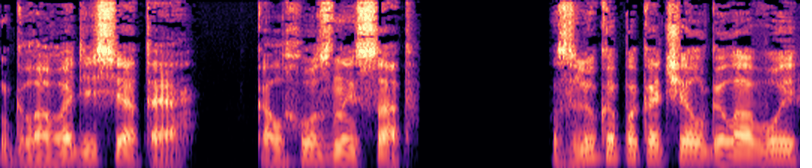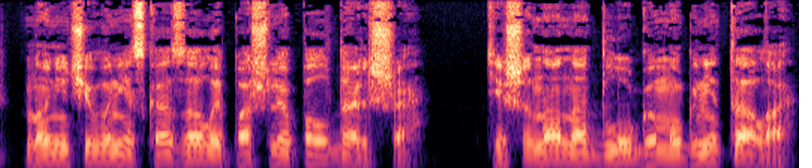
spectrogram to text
Глава десятая. Колхозный сад. Злюка покачал головой, но ничего не сказал и пошлепал дальше. Тишина над лугом угнетала.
